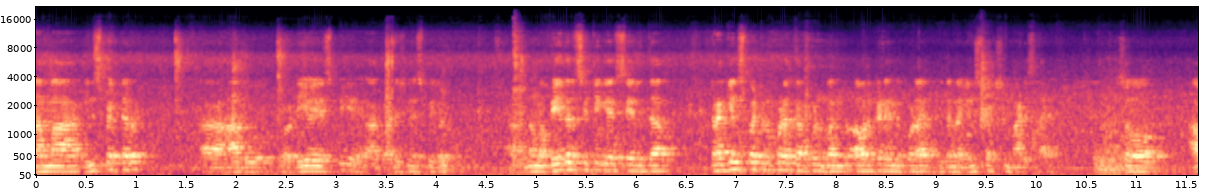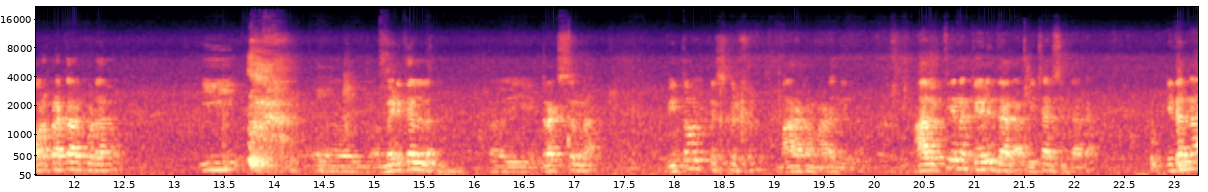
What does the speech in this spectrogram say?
ನಮ್ಮ ಇನ್ಸ್ಪೆಕ್ಟರ್ ಹಾಗೂ ಡಿ ವೈ ಎಸ್ ಪಿ ಹಾಗೂ ಅಡಿಷನಲ್ ಎಸ್ ಪಿಗಳು ನಮ್ಮ ಬೇದರ್ ಸಿಟಿಗೆ ಸೇರಿದ ಡ್ರಗ್ ಇನ್ಸ್ಪೆಕ್ಟರ್ ಕೂಡ ಕರ್ಕೊಂಡು ಬಂದು ಅವರ ಕಡೆಯಿಂದ ಕೂಡ ಇದನ್ನು ಇನ್ಸ್ಪೆಕ್ಷನ್ ಮಾಡಿಸ್ತಾರೆ. ಸೊ ಅವರ ಪ್ರಕಾರ ಕೂಡ ಈ ಮೆಡಿಕಲ್ ಈ ಡ್ರಗ್ಸನ್ನು ವಿತೌಟ್ ಪ್ರಿಸ್ಕ್ರಿಪ್ಷನ್ ಮಾರಾಟ ಮಾಡೋದಿಲ್ಲ. ಆ ವ್ಯಕ್ತಿಯನ್ನು ಕೇಳಿದ್ದಾಗ, ವಿಚಾರಿಸಿದ್ದಾಗ ಇದನ್ನು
